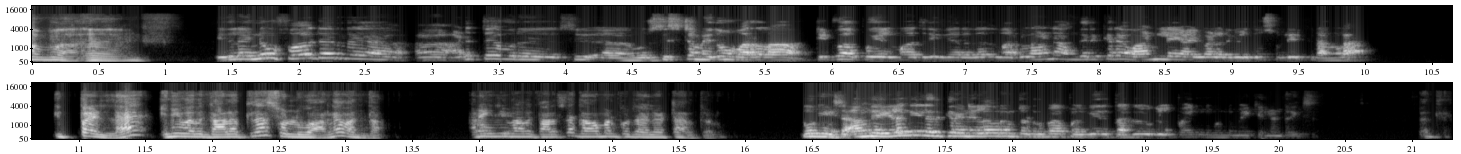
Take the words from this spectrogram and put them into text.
ஆமா. இதுல இன்னும் ஃபர்தர் அடுத்த ஒரு ஒரு சிஸ்டம் எதுவும் வரலாம். டிட்வா புயல் மாதிரி வேற ஏதாவது வரலாம்னு அங்க இருக்கிற வானிலை ஆய்வாளர்கள் எதுவும் இப்ப இல்ல. இனி வரும் காலத்துல சொல்லுவாங்க வந்தா ஆனா இனி வரும் காலத்துல கவர்மெண்ட் கொஞ்சம் அலர்ட்டா இருக்கணும். ஓகேங்க சார் அங்க இலங்கையில இருக்கிற நிலவரம் தொடர்பா பல்வேறு தகவல்களை பகிர்ந்து கொண்டு நன்றிங்க சார் நன்றி.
